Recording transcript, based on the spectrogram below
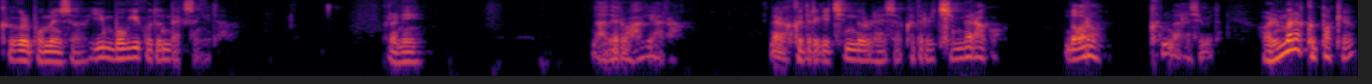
그걸 보면서 이 목이 곧은 백성이다. 그러니 나대로 하게 하라. 내가 그들에게 진노를 해서 그들을 진멸하고 너로 큰 말을 세우다. 얼마나 급박해요?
